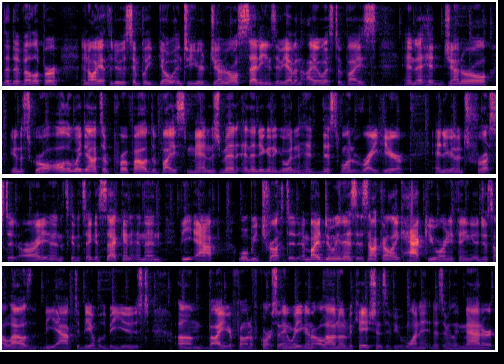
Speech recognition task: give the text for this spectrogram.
the developer. And all you have to do is simply go into your general settings. If you have an iOS device and uh, hit general. You're gonna scroll all the way down to profile device management and then you're gonna go ahead and hit this one right here and you're gonna trust it all right? And then it's gonna take a second and then the app will be trusted and by doing this it's not gonna like hack you or anything it just allows the app to be able to be used um, by your phone, of course. So anyway, you're going to allow notifications if you want it. It doesn't really matter.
